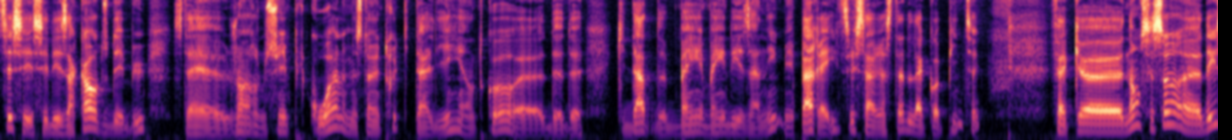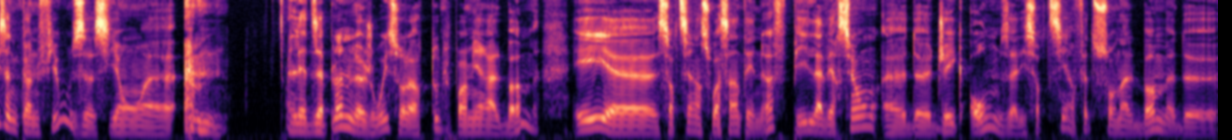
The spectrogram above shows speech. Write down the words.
tu sais, c'est des accords du début. C'était genre, je me souviens plus de quoi, mais c'était un truc italien, en tout cas, de, qui date de bien, bien des années. Mais pareil, tu sais, ça restait de la copie, tu sais. Fait que, non, c'est ça, Days and Confuse, si on. Led Zeppelin l'a joué sur leur tout premier album et euh, sorti en 69. Puis la version euh, de Jake Holmes, elle est sortie en fait sur son album de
